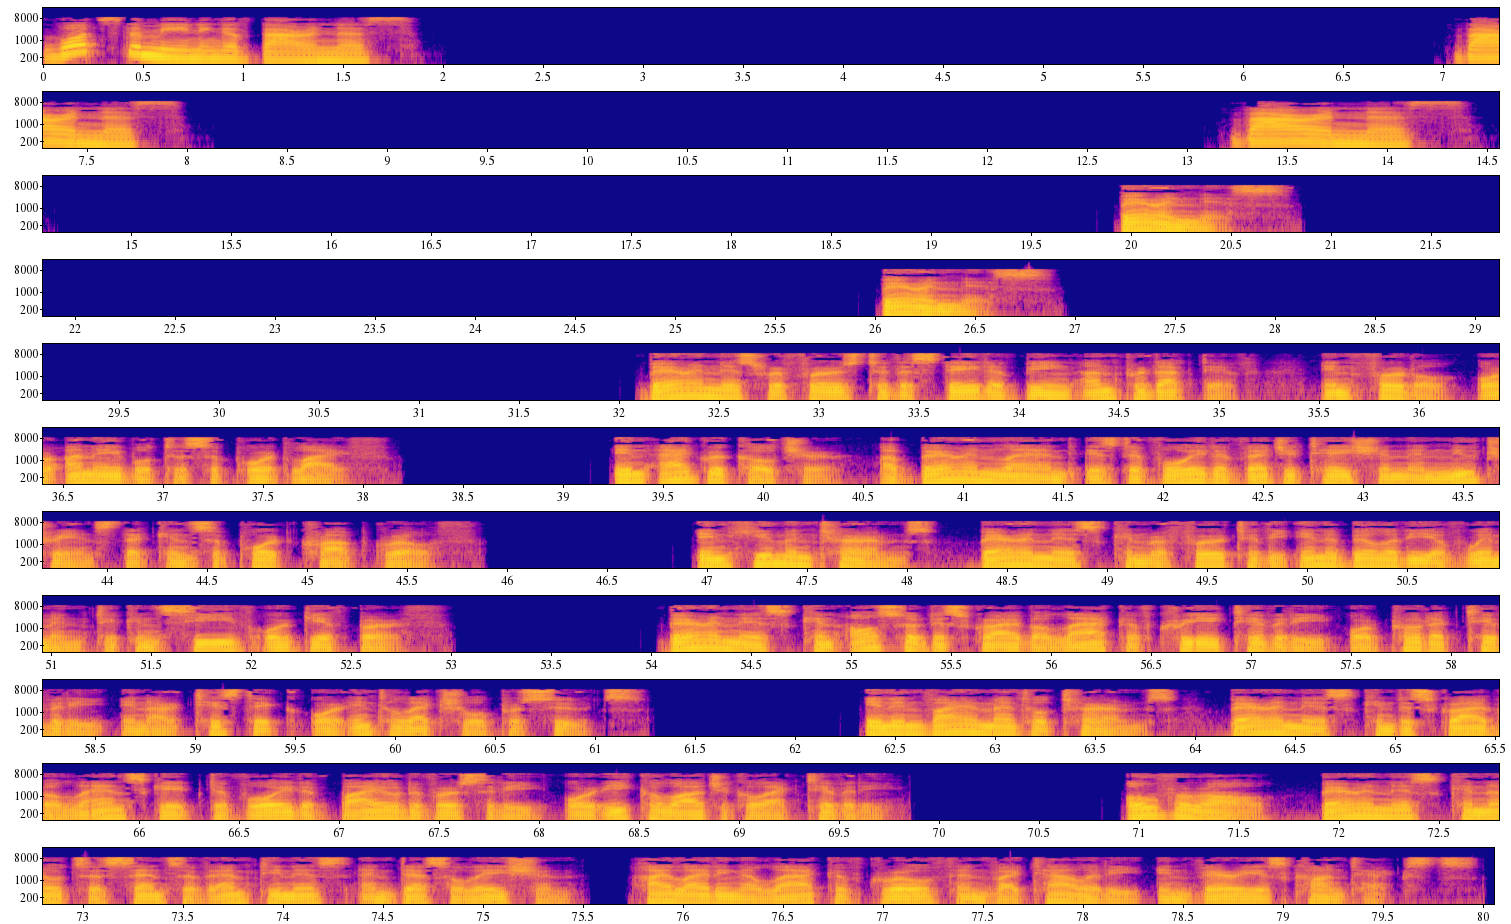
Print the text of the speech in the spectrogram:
What's the meaning of barrenness? Barrenness. Barrenness. Barrenness. Barrenness. Barrenness refers to the state of being unproductive, infertile, or unable to support life. In agriculture, a barren land is devoid of vegetation and nutrients that can support crop growth. In human terms, barrenness can refer to the inability of women to conceive or give birth. Barrenness can also describe a lack of creativity or productivity in artistic or intellectual pursuits. In environmental terms, barrenness can describe a landscape devoid of biodiversity or ecological activity. Overall, barrenness connotes a sense of emptiness and desolation, highlighting a lack of growth and vitality in various contexts.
